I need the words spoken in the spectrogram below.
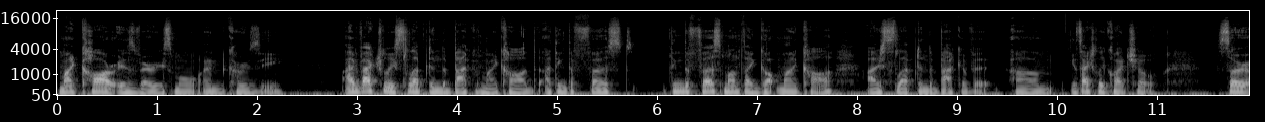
My car is very small and cozy. I've actually slept in the back of my car. I think the first, I think the first month I got my car, I slept in the back of it. Um, it's actually quite chill. So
